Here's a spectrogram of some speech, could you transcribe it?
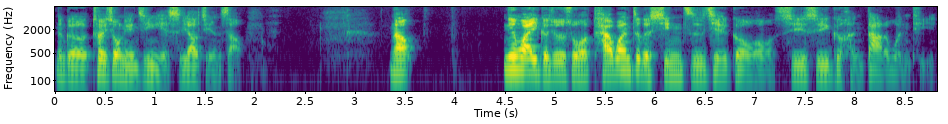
那个退休年金也是要减少。那另外一个就是说，台湾这个薪资结构哦，其实是一个很大的问题。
